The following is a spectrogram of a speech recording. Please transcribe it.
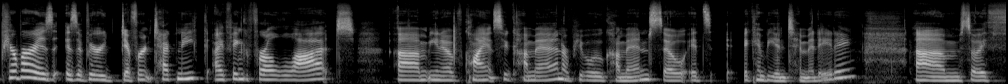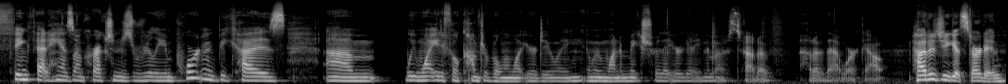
Pure Barre is is a very different technique. I think for a lot um, you know, of clients who come in or people who come in. So it's it can be intimidating. Um, so I think that hands-on correction is really important because um, we want you to feel comfortable in what you're doing, and we want to make sure that you're getting the most out of out of that workout. How did you get started?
